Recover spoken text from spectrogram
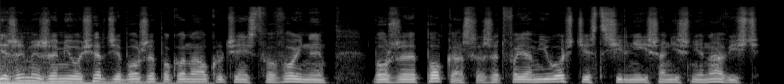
Wierzymy, że miłosierdzie Boże pokona okrucieństwo wojny. Boże, pokaż, że Twoja miłość jest silniejsza niż nienawiść,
